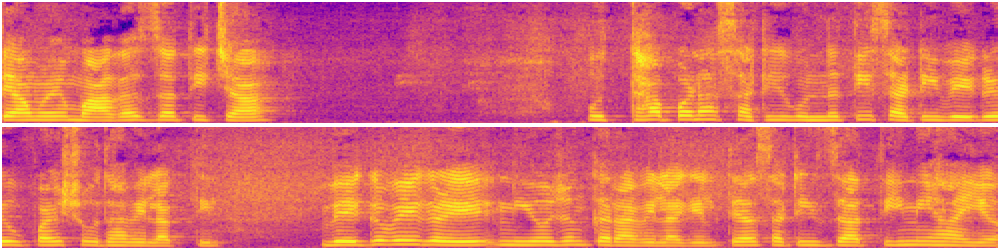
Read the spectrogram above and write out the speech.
त्यामुळे मागास जातीच्या उत्थापनासाठी उन्नतीसाठी वेगळे उपाय शोधावे लागतील. वेगवेगळे नियोजन करावे लागेल. त्यासाठी जातीनिहाय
